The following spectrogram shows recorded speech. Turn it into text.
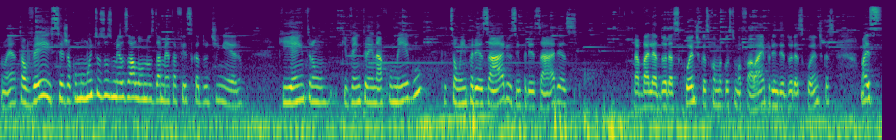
não é? Talvez seja como muitos dos meus alunos da metafísica do dinheiro, que entram, que vêm treinar comigo, que são empresários, empresárias, trabalhadoras quânticas, como eu costumo falar, empreendedoras quânticas, mas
